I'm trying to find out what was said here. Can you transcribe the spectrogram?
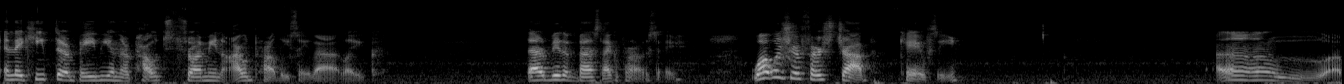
And they keep their baby in their pouch, so I mean, I would probably say that. Like, that would be the best I could probably say. What was your first job? KFC. Uh,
